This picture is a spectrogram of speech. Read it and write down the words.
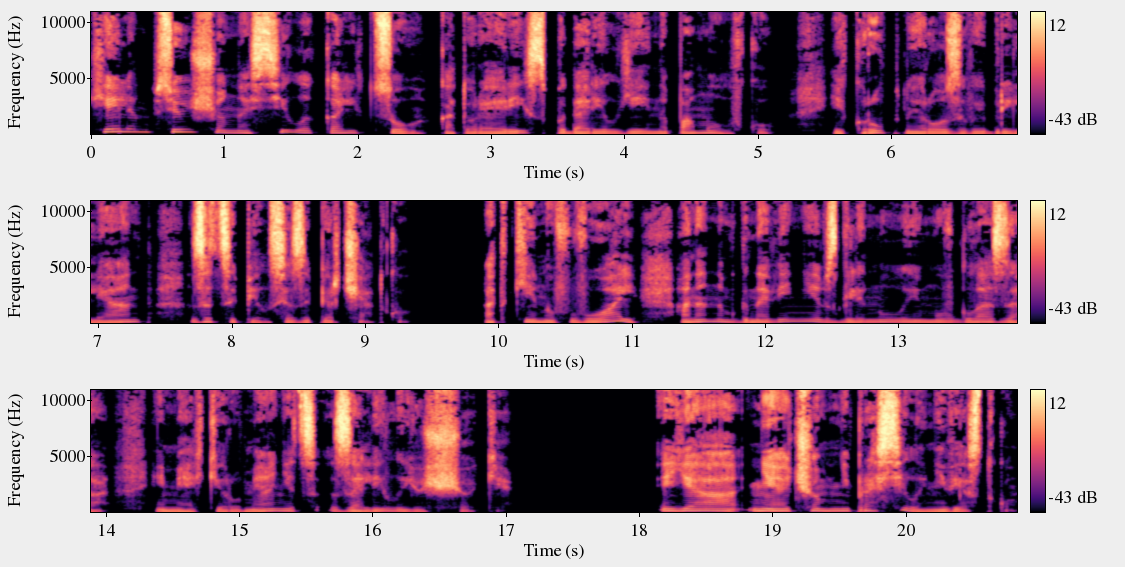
Хелен все еще носила кольцо, которое Рис подарил ей на помолвку, и крупный розовый бриллиант зацепился за перчатку. Откинув вуаль, она на мгновение взглянула ему в глаза, и мягкий румянец залил ее щеки. «Я ни о чем не просила невестку.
